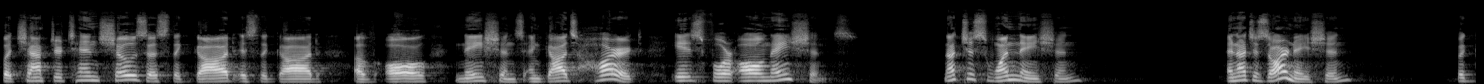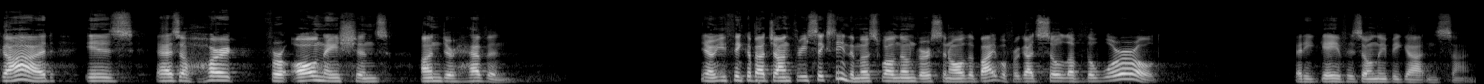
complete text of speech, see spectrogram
But chapter 10 shows us that God is the God of all nations, and God's heart is for all nations. Not just one nation, and not just our nation, but God is has a heart for all nations under heaven. You know, you think about John 3:16, the most well-known verse in all the Bible, for God so loved the world that he gave his only begotten son.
